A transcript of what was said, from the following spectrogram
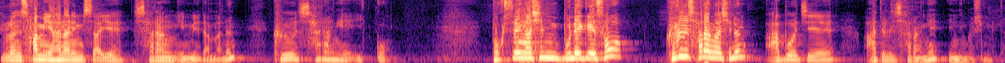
물론 삼위 하나님 사이의 사랑입니다만은 그 사랑에 있고 독생하신 분에게서 그를 사랑하시는 아버지의 아들 사랑에 있는 것입니다.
